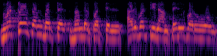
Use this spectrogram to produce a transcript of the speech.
மற்றொரு சந்தர்ப்பத்தில் அது பற்றி நாம் தெளிவுபடுவோம்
